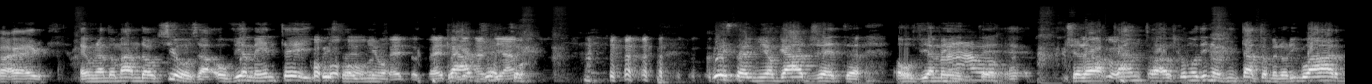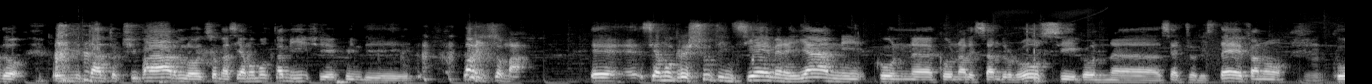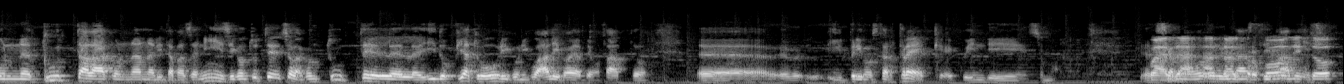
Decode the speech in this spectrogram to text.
è una domanda oziosa, ovviamente. Questo oh, è il mio aspetta, aspetta, gadget. questo è il mio gadget, ovviamente. Eh, ce l'ho accanto al comodino, ogni tanto me lo riguardo, ogni tanto ci parlo, insomma siamo molto amici e quindi... Poi insomma eh, siamo cresciuti insieme negli anni con, con Alessandro Rossi, con uh, Sergio Di Stefano, mm. con tutta la con Anna Rita Pasanisi, con tutti i doppiatori con i quali poi abbiamo fatto eh, il primo Star Trek e quindi insomma guarda a tal, proposito,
